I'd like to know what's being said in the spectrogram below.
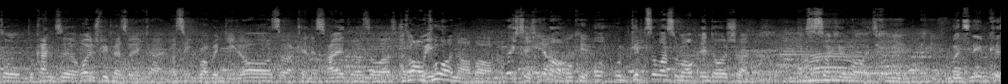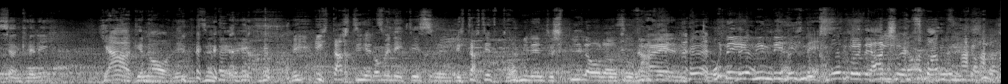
so bekannte Rollenspielpersönlichkeiten. Was nicht, Robin D. Laws oder Kenneth Hyde oder sowas. Also John. Autoren aber. Richtig, genau. okay. Und, und gibt es sowas überhaupt in Deutschland? Gibt es solche Leute? du meinst neben Christian kenne ich? Ja, genau. Ich, ich dachte jetzt, Dominik Dissling. ich dachte jetzt prominente Spieler oder so. Nein. Oh nee, nimm den nicht eine Gruppe, der hat schon 20 gehabt.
